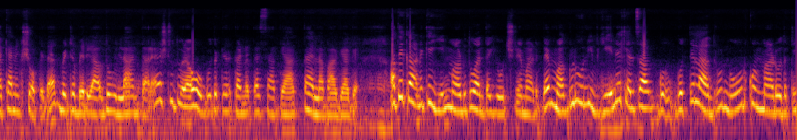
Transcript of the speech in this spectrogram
ಮೆಕ್ಯಾನಿಕ್ ಶಾಪ್ ಇದೆ, ಅದು ಬಿಟ್ಟರೆ ಬೇರೆ ಯಾವುದೂ ಇಲ್ಲ ಅಂತಾರೆ. ಅಷ್ಟು ದೂರ ಹೋಗೋದಕ್ಕೆ ಖಂಡಿತ ಸಾಧ್ಯ ಆಗ್ತಾ ಇಲ್ಲ ಭಾಗ್ಯಗೆ ಅದೇ ಕಾರಣಕ್ಕೆ ಏನು ಮಾಡೋದು ಅಂತ ಯೋಚನೆ ಮಾಡಿದ್ದೆ. ಮಗಳು, ನೀವು ಏನೇ ಕೆಲಸ ಗೊತ್ತಿಲ್ಲ ಆದರೂ ನೋಡ್ಕೊಂಡು ಮಾಡೋದಕ್ಕೆ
